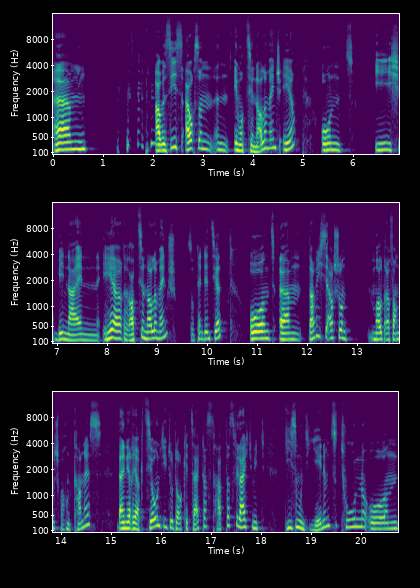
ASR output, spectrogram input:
Ähm, aber sie ist auch so ein, ein emotionaler Mensch eher. Und ich bin ein eher rationaler Mensch, so tendenziell. Und ähm, da habe ich sie auch schon mal darauf angesprochen, kann es, deine Reaktion, die du dort gezeigt hast, hat das vielleicht mit diesem und jenem zu tun? Und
